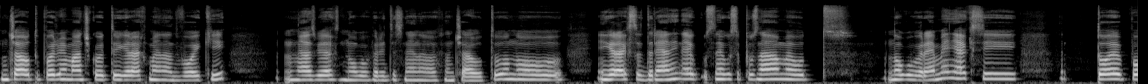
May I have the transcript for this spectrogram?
началото първият матч, който играхме на двойки, аз бях много притеснена в началото, но играх с Адриан и с него се познаваме от много време. Някакси той е по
